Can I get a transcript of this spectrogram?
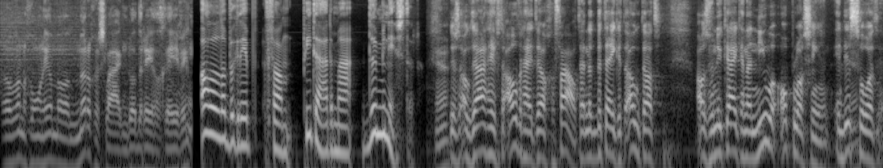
We worden gewoon helemaal murgeslagen door de regelgeving. Alle begrip van Piet Adema, de minister. Ja. Dus ook daar heeft de overheid wel gefaald. En dat betekent ook dat als we nu kijken naar nieuwe oplossingen... in dit ja. soort uh,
